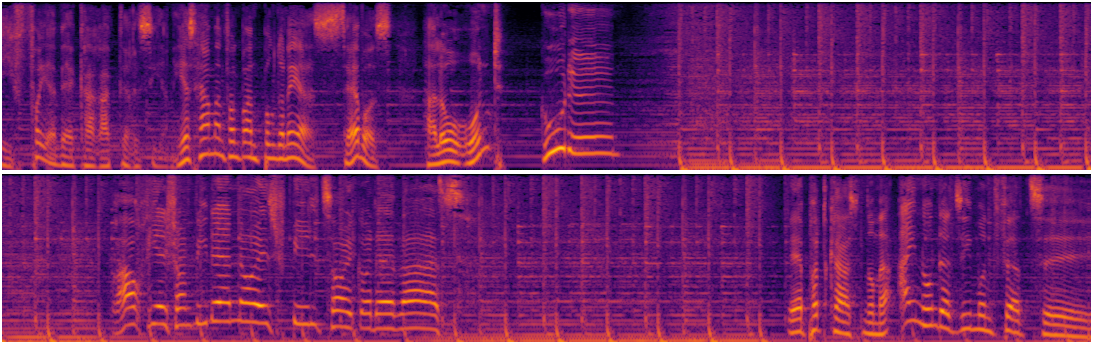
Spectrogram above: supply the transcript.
die Feuerwehr charakterisieren. Hier ist Hermann von Brand.neas. Servus, hallo und Gute! Braucht ihr schon wieder neues Spielzeug oder was? Der Podcast Nummer 147.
